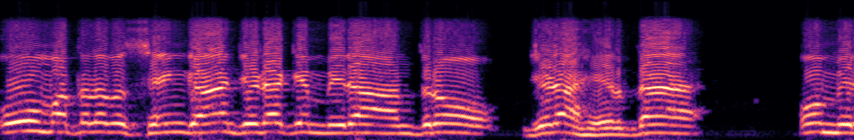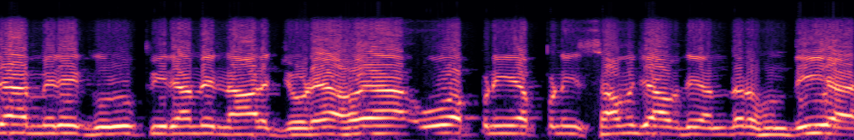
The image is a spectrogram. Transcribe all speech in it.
ਉਹ ਮਤਲਬ ਸਿੰਘ ਆ ਜਿਹੜਾ ਕਿ ਮੇਰਾ ਅੰਦਰੋਂ ਜਿਹੜਾ ਹਿਰਦਾ ਉਹ ਮੇਰਾ ਮੇਰੇ ਗੁਰੂ ਪੀਰਾਂ ਦੇ ਨਾਲ ਜੁੜਿਆ ਹੋਇਆ, ਉਹ ਆਪਣੀ ਆਪਣੀ ਸਮਝ ਆਪਦੇ ਅੰਦਰ ਹੁੰਦੀ ਹੈ।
